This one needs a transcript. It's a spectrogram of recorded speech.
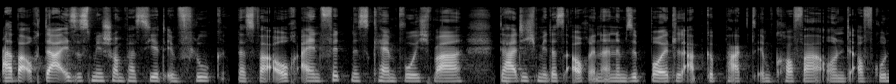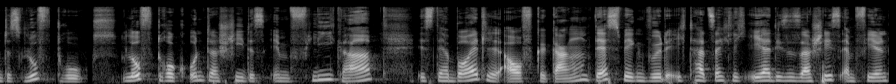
Aber auch da ist es mir schon passiert im Flug. Das war auch ein Fitnesscamp, wo ich war. Da hatte ich mir das auch in einem Zipbeutel abgepackt im Koffer und aufgrund des Luftdrucks, Luftdruckunterschiedes im Flieger ist der Beutel aufgegangen. Deswegen würde ich tatsächlich eher diese Sachets empfehlen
